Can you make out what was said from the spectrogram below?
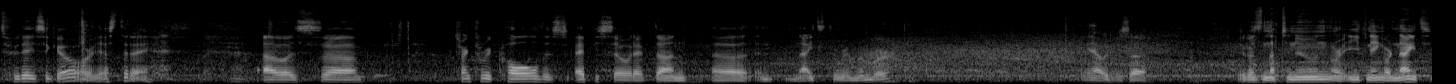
two days ago or yesterday, I was uh, trying to recall this episode I've done, uh, "Night to Remember." You know, it was a it was an afternoon or evening or night.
